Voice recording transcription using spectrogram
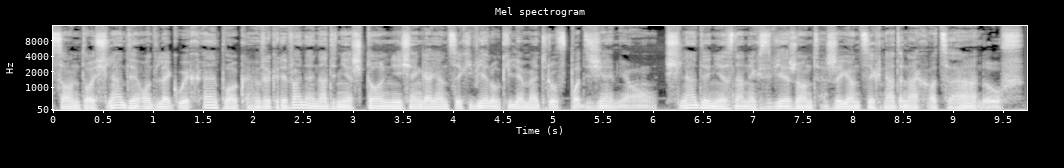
Są to ślady odległych epok wykrywane na dnie sztolni sięgających wielu kilometrów pod ziemią, ślady nieznanych zwierząt żyjących na dnach oceanów,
